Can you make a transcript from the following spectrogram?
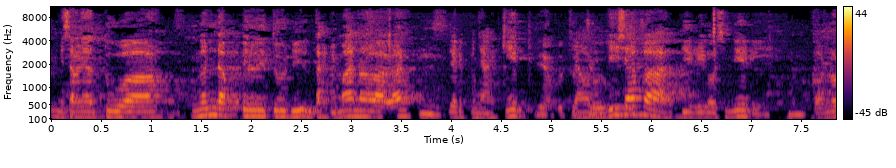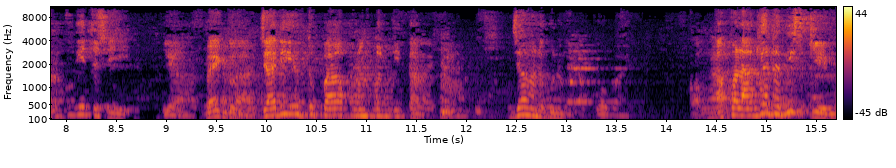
misalnya tua ngendap pil itu di entah di mana lah kan Hmm. jadi penyakit Ya, betul yang rugi siapa diri kau sendiri Hmm. kalau menurutku gitu sih Ya, baiklah. Jadi untuk para penonton kita lagi, jangan gunakan narkoba. Apalagi ada miskin.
